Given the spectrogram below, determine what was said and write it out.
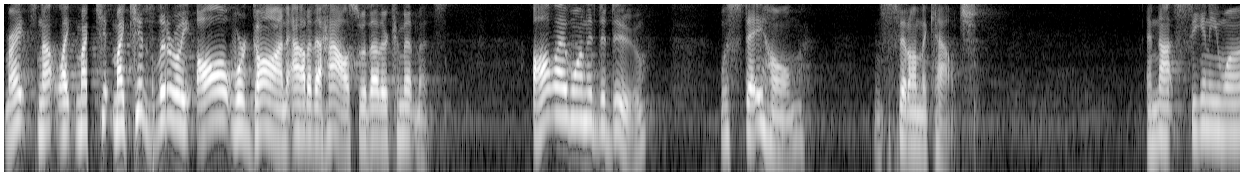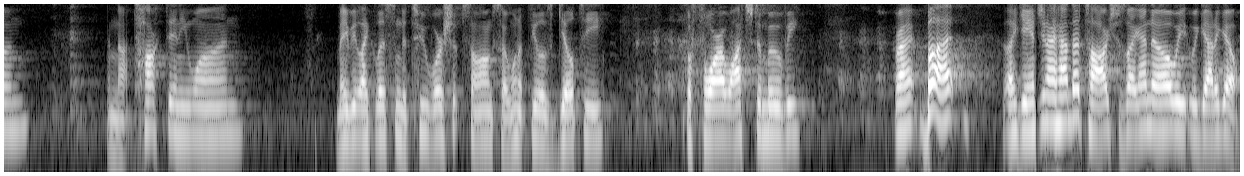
Right? It's not like my ki- my kids literally all were gone out of the house with other commitments. All I wanted to do was stay home and sit on the couch and not see anyone and not talk to anyone. Maybe like listen to two worship songs so I wouldn't feel as guilty before I watched a movie, right? But like Angie and I had that talk. She's like, I know, we, we got to go.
